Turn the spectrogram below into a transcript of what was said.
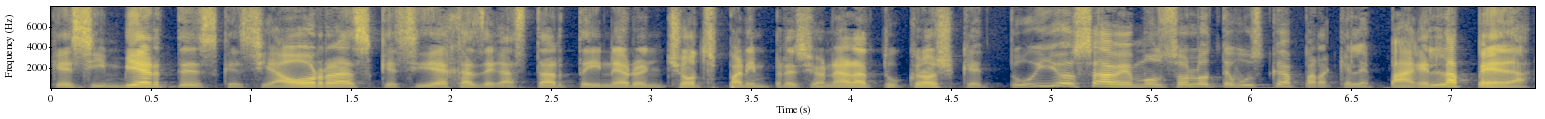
que si inviertes, que si ahorras, que si dejas de gastarte dinero en shots para impresionar a tu crush, que tú y yo sabemos solo te busca para que le paguen la peda.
